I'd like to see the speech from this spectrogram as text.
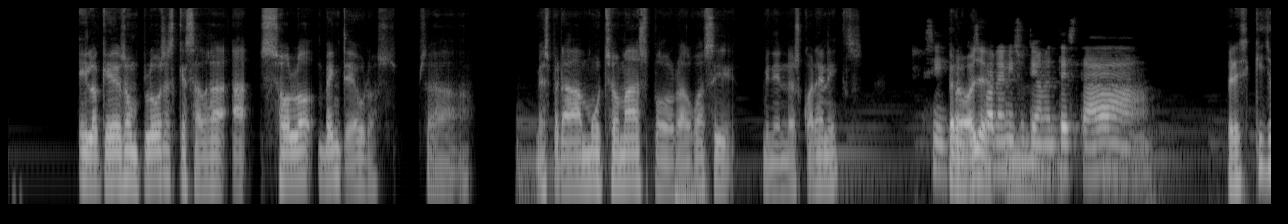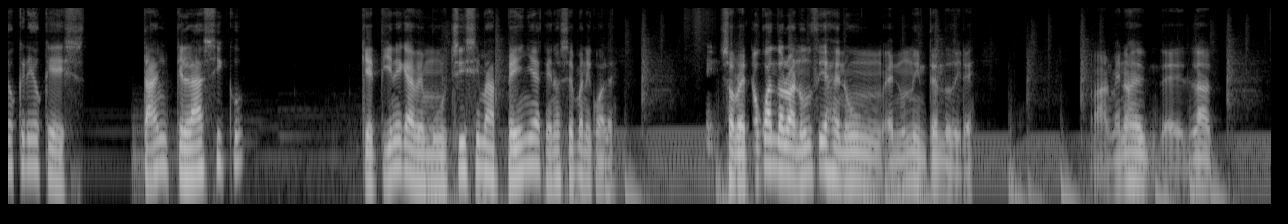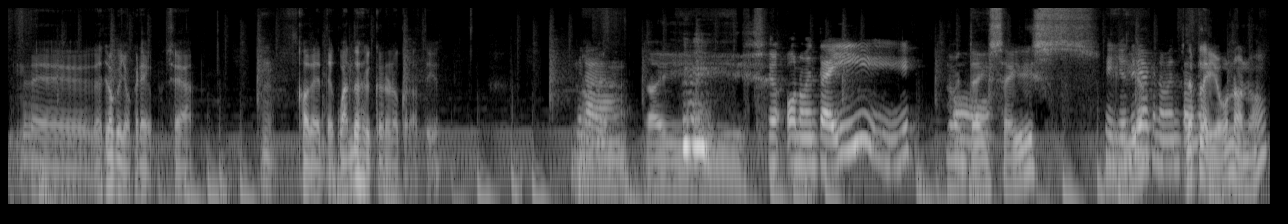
y lo que es un plus es que salga a solo 20 euros. O sea, me esperaba mucho más por algo así viniendo Square Enix. Sí, Pero, oye, Square Enix mm. últimamente está. Pero es que yo creo que es tan clásico que tiene que haber muchísima peña que no sepa ni cuál es. Sí. Sobre todo cuando lo anuncias en un, en un Nintendo Direct. O al menos es, es la- eh, es lo que yo creo. O sea, Mm. joder, ¿de cuándo es el Chrono Cross, tío? Mira. 90 y... O 90 y. 96. Sí, yo diría que 90, Es de. Play 1, ¿no?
